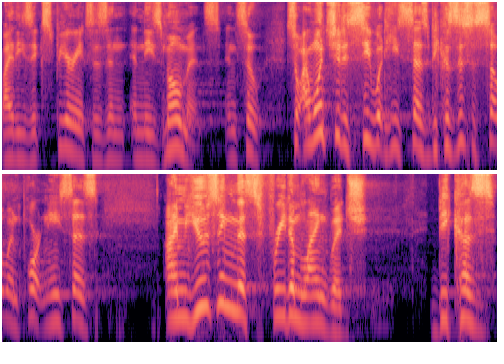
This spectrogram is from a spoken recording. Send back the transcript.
by these experiences and, and these moments. And so, so I want you to see what he says because this is so important. He says, I'm using this freedom language because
